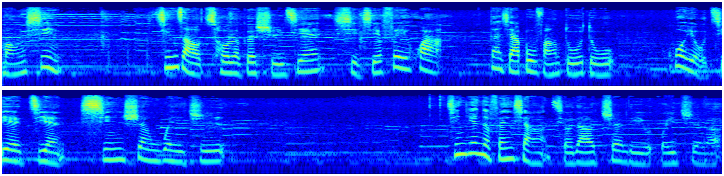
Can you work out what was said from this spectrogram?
盲信。今早抽了个时间写些废话，大家不妨读读。或有借鉴，心甚未知。今天的分享就到这里为止了，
